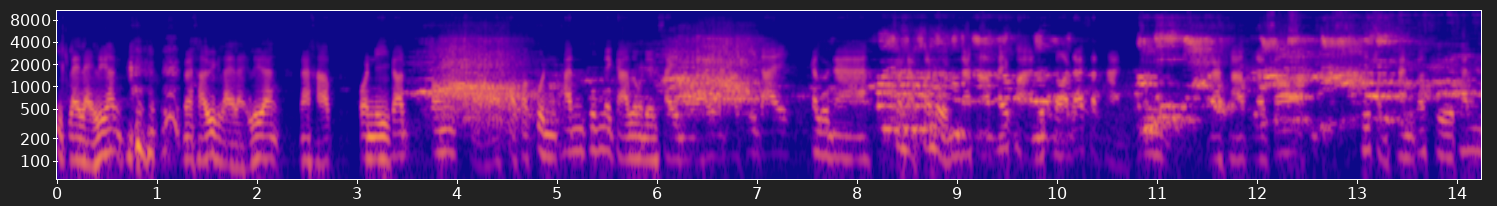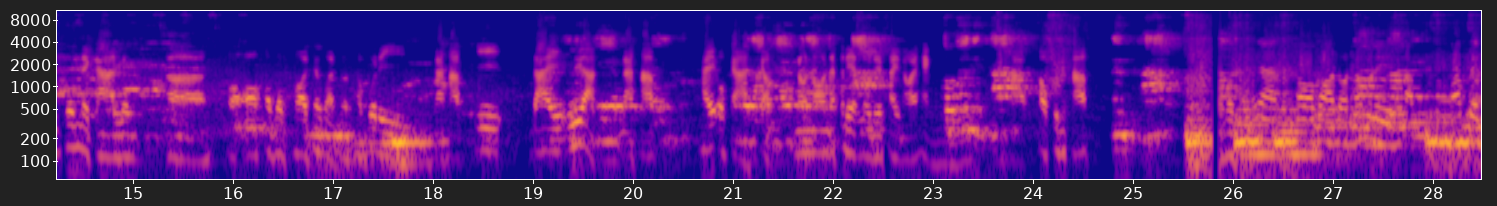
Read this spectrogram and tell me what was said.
อีกหลาย ๆ เรื่องนะครับอีกหลาย ๆ เรื่องนะครับ วันนี้ก็ต้องขอขอบพระคุณท่านผู้อำนการโรงเรียนไซน้อยนะครับที่ได้กรุณาสนับสนุนนะครับ ให้ความอนุเคราะห์ได้สถานที่นะครับ แล้วก็ที่สำคัญก็คือท่านผู้อำนการโรงเอ่อผอคบพจังหวัดนนทบุรีนะครับที่ ได้เลือกนะครับ ให้โอกาสกับน้องๆนักเรียนโรงเรียนไซน้อยแห่งนี้นะครับขอบคุณครับของสำนักงานพวพนนทบุรีนะครับก็เป็น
